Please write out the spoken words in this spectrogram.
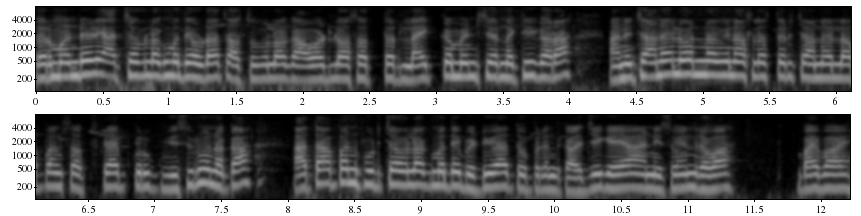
तर मंडळी आजच्या ब्लॉगमध्ये एवढाच. आजचा ब्लॉग आवडला असाल तर लाईक कमेंट शेअर नक्की करा. आणि चॅनलवर नवीन असलास तर चॅनलला पण सबस्क्राईब करू. विसरू नका. आता आपण पुढच्या ब्लॉगमध्ये भेटूया. तोपर्यंत काळजी घ्या आणि सोयन रवा. बाय बाय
